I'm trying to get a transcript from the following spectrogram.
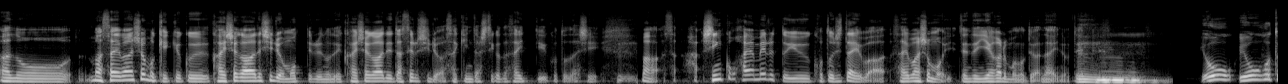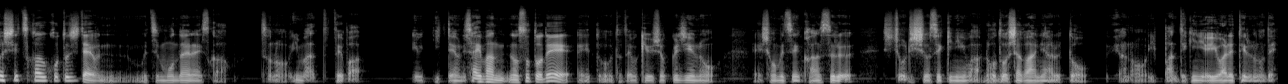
あのーまあ裁判所も結局会社側で資料を持ってるので会社側で出せる資料は先に出してくださいっていうことだし、うん。まあ進行を早めるということ自体は裁判所も全然嫌がるものではないので、うん。うん。用用語として使うこと自体は別に問題ないですか？その今例えば言ったように裁判の外で、えー、と例えば給食自由のえー消滅に関する主張立証責任は労働者側にあるとあの一般的には言われているので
